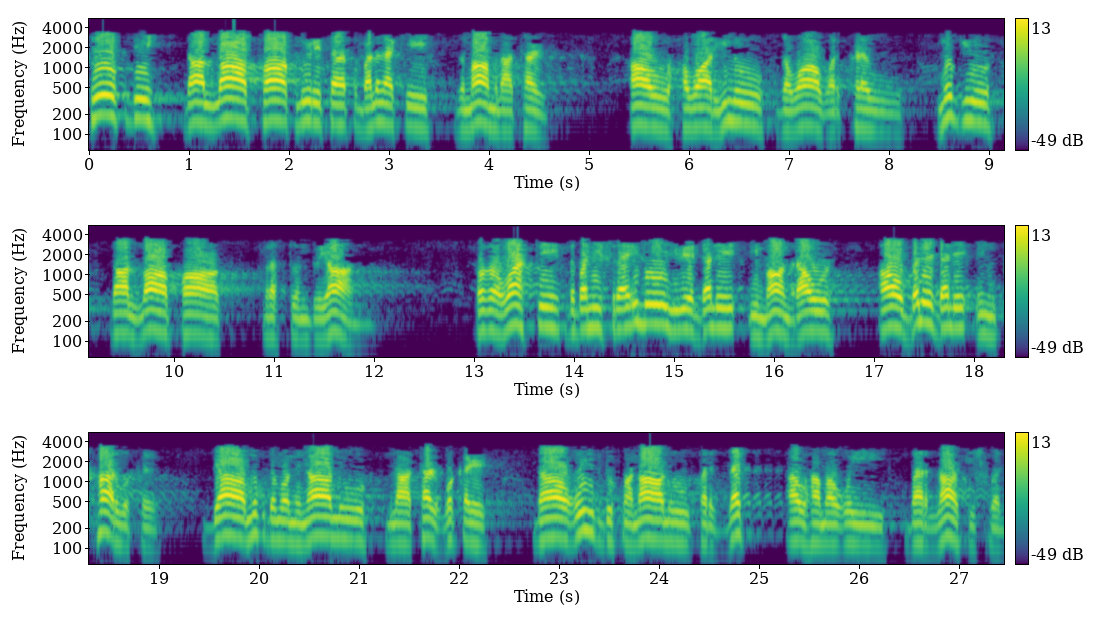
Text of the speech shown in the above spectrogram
څوک دی د الله پاک لوري ته په بلنه کې زما ملاتړ او حوارینو ځواب ورکړو موږ یو د الله پاک مرستندویان هغه وخت کې د بنی اسرائیلو یوې ډلې ایمان راوړ او بلې ډلې انکار وکړ بیا موږ د مؤمنانو ملاتړ وکړ دا غوی دښمنانو پر ضد او همغوی برلاسی شول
